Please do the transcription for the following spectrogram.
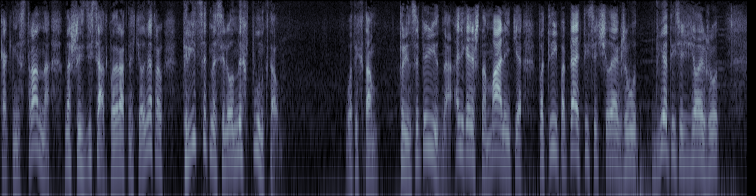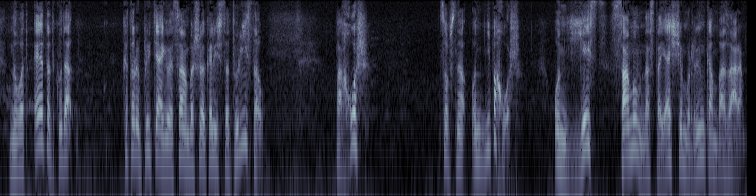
как ни странно, на 60 квадратных километров 30 населенных пунктов. Вот их там в принципе видно. Они, конечно, маленькие, по 3, по 5 тысяч человек живут, 2 тысячи человек живут. Но вот этот, куда который притягивает самое большое количество туристов, похож, собственно, он не похож, он есть самым настоящим рынком-базаром.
